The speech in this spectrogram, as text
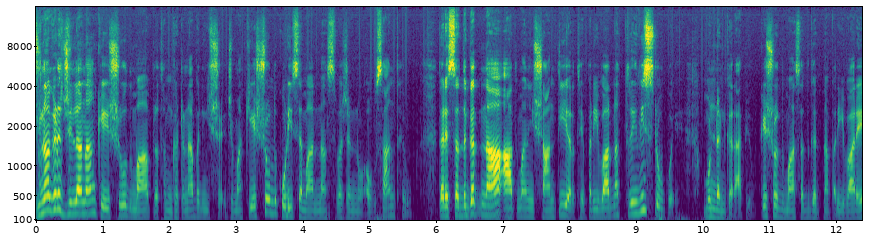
જુનાગઢ જિલ્લાના કેશોદમાં પ્રથમ ઘટના બની છે, જેમાં કેશોદ કોળી સમાજના સ્વજનનું અવસાન થયું. ત્યારે સદગતના આત્માની શાંતિ અર્થે પરિવારના ત્રેવીસ લોકોએ મુંડન કરાવ્યું. કેશોદમાં સદગતના પરિવારે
